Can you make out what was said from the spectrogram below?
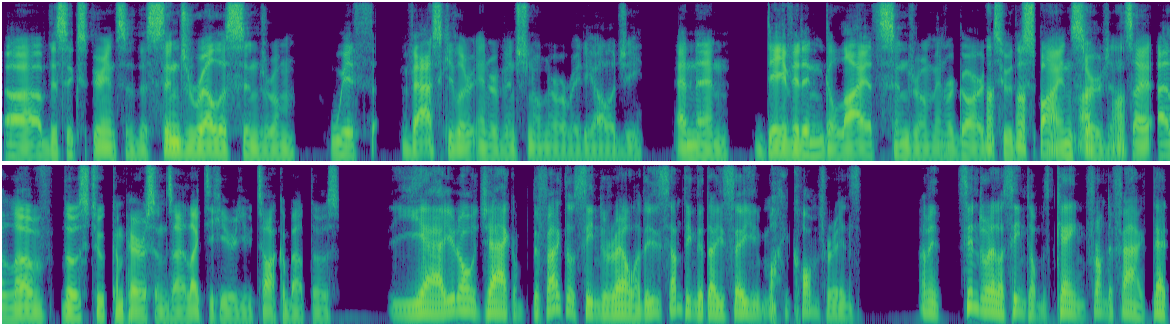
uh, of this experience of the Cinderella syndrome with vascular interventional neuroradiology, and then David and Goliath syndrome in regard to the spine surgeons. I, I love those two comparisons. I'd like to hear you talk about those. Yeah, you know, Jack, the fact of Cinderella, this is something that I say in my conference. I mean, Cinderella symptoms came from the fact that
